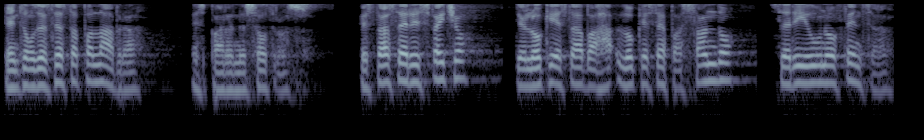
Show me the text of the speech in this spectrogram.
Entonces esta palabra es para nosotros. ¿Estás satisfecho de lo que está, lo que está pasando? Sería una ofensa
